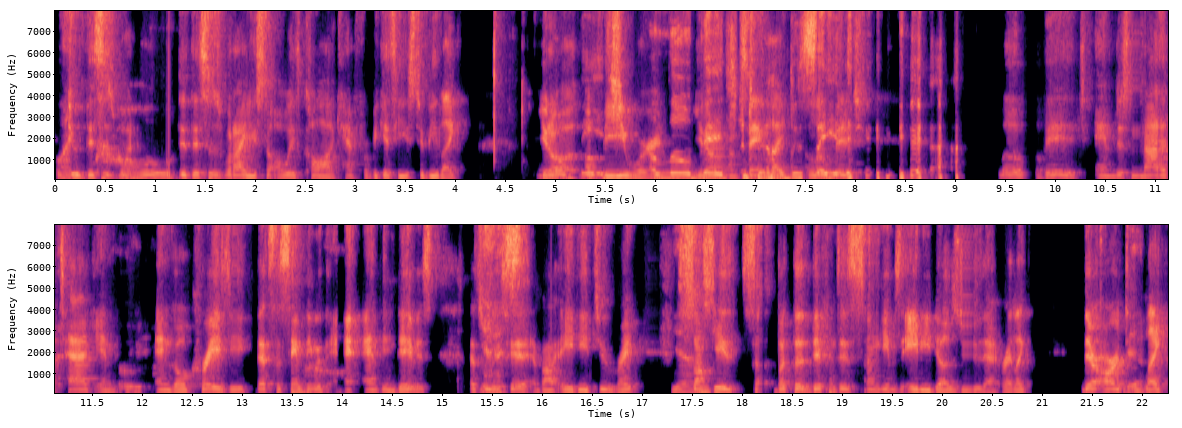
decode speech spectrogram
Like, dude, this is what- dude, this is what I used to always call a KAT for because he used to be like, you know, a, a b word, a little you know bitch. what I'm saying? Like just a say little bitch, it. yeah. Little bitch, and just not attack and and go crazy. That's the same thing with Anthony Davis. That's what we Yes. said about AD too, right? Yes. Some games, but the difference is some games AD does do that, right? Like there are Yeah. like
